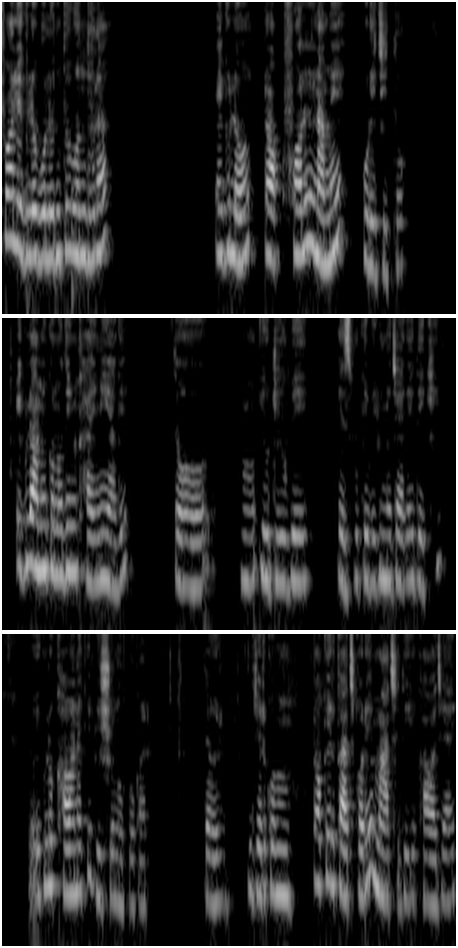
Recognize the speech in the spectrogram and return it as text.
ফল এগুলো বলুন তো বন্ধুরা? এগুলো টক ফল নামে পরিচিত। এগুলো আমি কোনো দিন খাইনি আগে। তো ইউটিউবে, ফেসবুকে বিভিন্ন জায়গায় দেখি। তো এগুলো খাওয়া নাকি ভীষণ উপকার। তো যেরকম টকের কাজ করে, মাছ দিয়ে খাওয়া যায়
